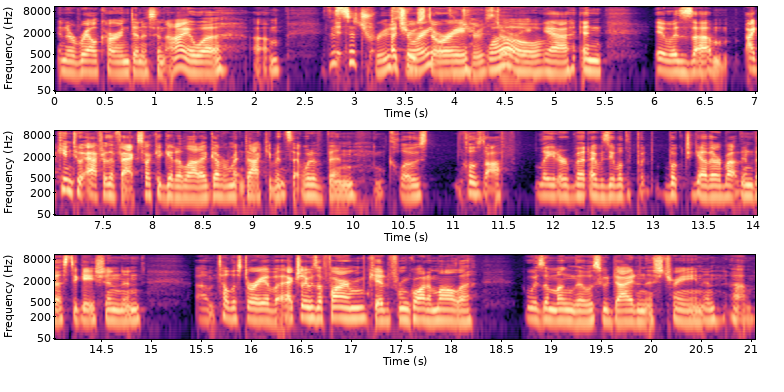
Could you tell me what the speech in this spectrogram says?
in a rail car in Denison, Iowa. Um, Is this a true a true story. It's a true story. Whoa. yeah, and it was. Um, I came to it after the fact, so I could get a lot of government documents that would have been closed closed off later. But I was able to put a book together about the investigation and um, tell the story of. Actually, it was a farm kid from Guatemala who was among those who died in this train. And um,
